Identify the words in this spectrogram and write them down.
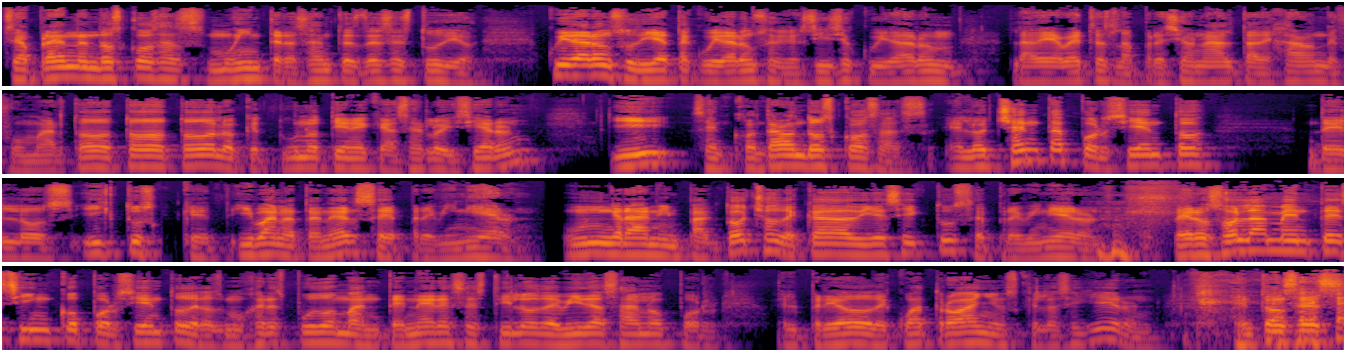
Se aprenden dos cosas muy interesantes de ese estudio. Cuidaron su dieta, cuidaron su ejercicio, cuidaron la diabetes, la presión alta, dejaron de fumar, todo, todo, todo lo que uno tiene que hacer lo hicieron y se encontraron dos cosas. El 80% de los ictus que iban a tener se previnieron. Un gran impacto. 8 de cada 10 ictus se previnieron. Pero solamente 5% de las mujeres pudo mantener ese estilo de vida sano por el periodo de cuatro años que la siguieron. Entonces,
